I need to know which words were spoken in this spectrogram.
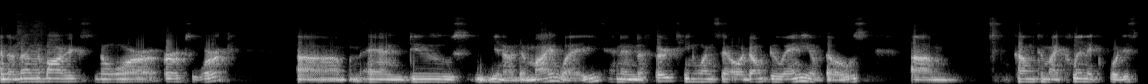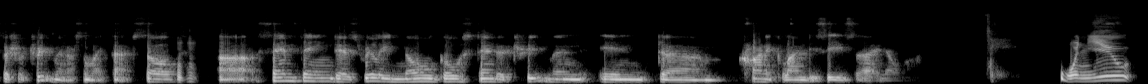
antibiotics nor herbs work um, and do, you know, the my way. And then the 13th one say, oh, don't do any of those. Um, come to my clinic for this special treatment or something like that. So, mm-hmm. uh, same thing, there's really no gold standard treatment in um, chronic Lyme disease that I know of. When you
